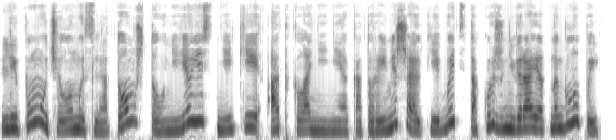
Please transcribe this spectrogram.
Липу мучила мысль о том, что у нее есть некие отклонения, которые мешают ей быть такой же невероятно глупой,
